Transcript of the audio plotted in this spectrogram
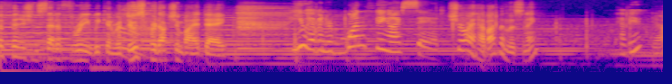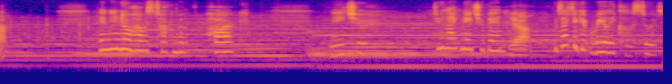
Of finish instead of three. We can reduce production by a day. You haven't heard one thing I've said. Sure, I have. I've been listening. Have you? Yeah? Then you know how I was talking about the park, nature. Do you like nature, Ben? Yeah. Would you like to get really close to it?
